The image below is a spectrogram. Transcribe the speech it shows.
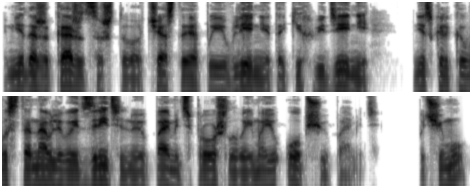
и мне даже кажется, что частое появление таких видений несколько восстанавливает зрительную память прошлого и мою общую память. Почему?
